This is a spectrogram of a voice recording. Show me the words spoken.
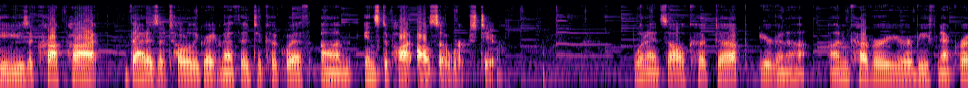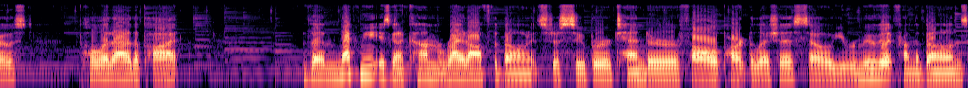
you use a crock pot, that is a totally great method to cook with. Um, Instapot also works too. When it's all cooked up, you're going to uncover your beef neck roast, pull it out of the pot, the neck meat is going to come right off the bone. It's just super tender, fall apart delicious. So you remove it from the bones.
